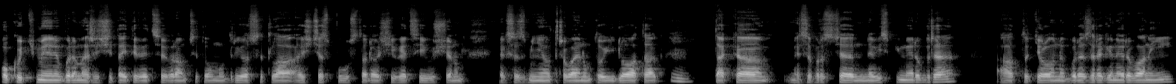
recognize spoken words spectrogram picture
pokud my nebudeme řešit tady ty věci v rámci toho modrého světla a ještě spousta dalších věcí, už jenom, jak se zmínil, třeba jenom to jídlo a tak, hmm tak eh, my se prostě nevyspíme dobře a to tělo nebude zregenerovaný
